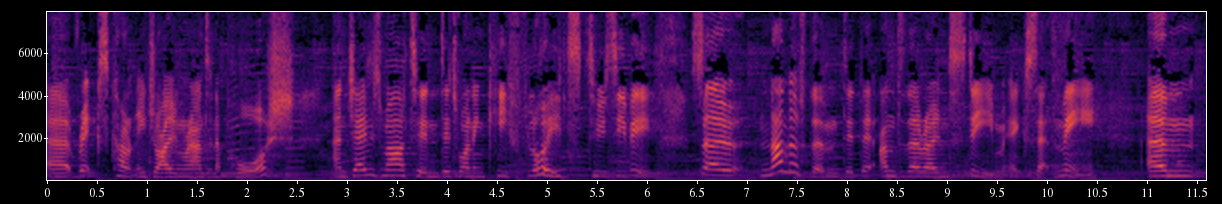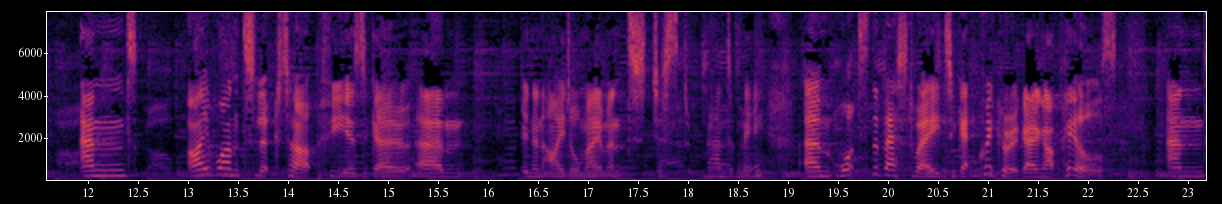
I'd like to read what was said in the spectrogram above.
Uh, Rick's currently driving around in a Porsche. And James Martin did one in Keith Floyd's 2CV. So none of them did it under their own steam except me. Um, and I once looked up a few years ago um, in an idle moment, just randomly, um, what's the best way to get quicker at going up hills? And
